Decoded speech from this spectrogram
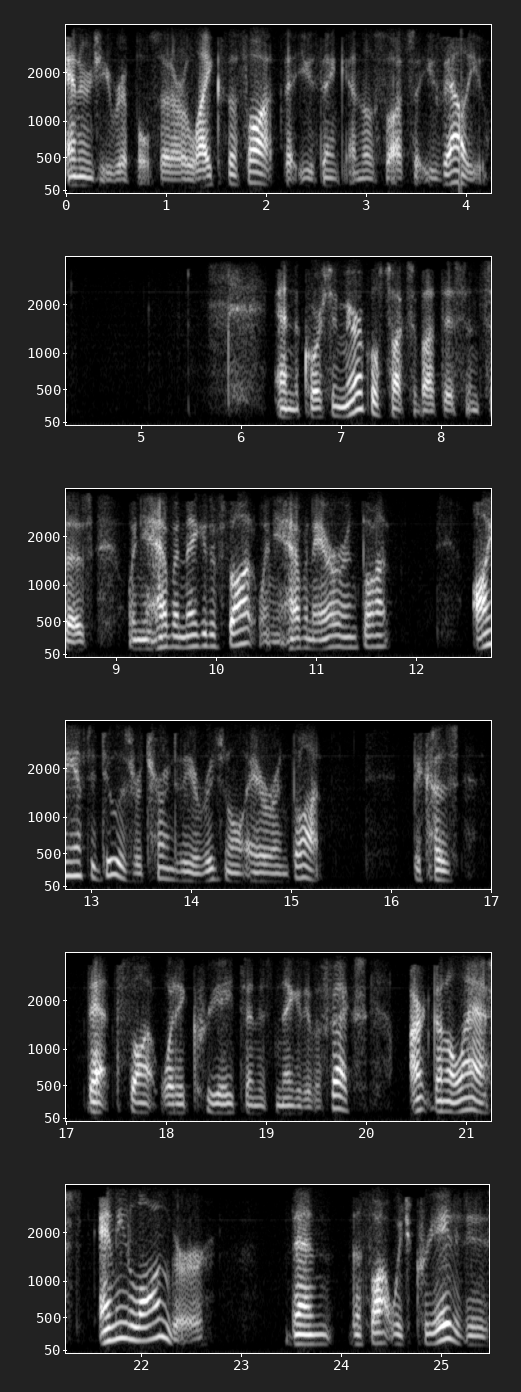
energy ripples that are like the thought that you think and those thoughts that you value. And the Course in Miracles talks about this and says, when you have a negative thought, when you have an error in thought, all you have to do is return to the original error in thought because that thought, what it creates and its negative effects, aren't going to last any longer than the thought which created it is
